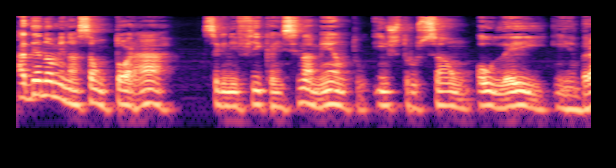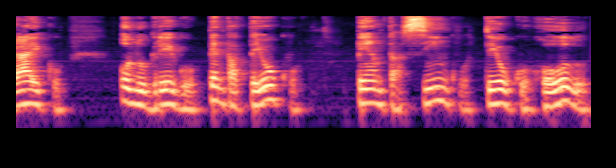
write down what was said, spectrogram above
A denominação Torá significa ensinamento, instrução ou lei em hebraico, ou no grego Pentateuco, penta, cinco, teuco, rolo,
